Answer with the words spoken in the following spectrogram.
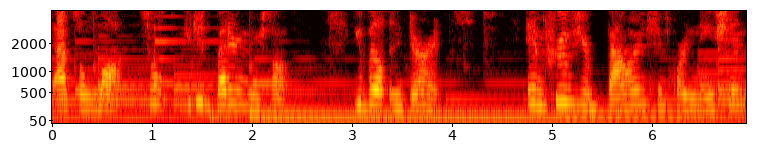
That's a lot. So you're just bettering yourself. You build endurance. It improves your balance and coordination.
